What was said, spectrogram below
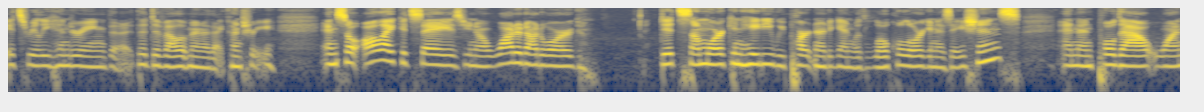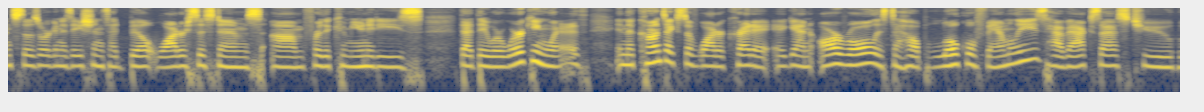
it's really hindering the the development of that country. And so all I could say is, you know, water.org did some work in Haiti. We partnered again with local organizations and then pulled out once those organizations had built water systems um, for the communities that they were working with. In the context of water credit, again, our role is to help local families have access to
